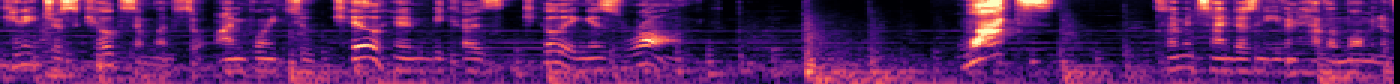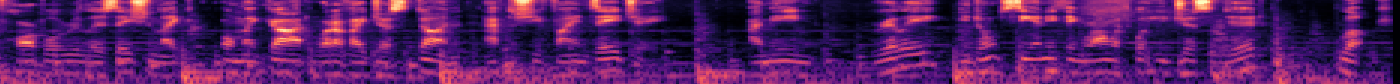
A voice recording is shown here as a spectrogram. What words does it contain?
Kenny just killed someone, so I'm going to kill him because killing is wrong. What? Clementine doesn't even have a moment of horrible realization like, oh my god, what have I just done, after she finds AJ. I mean, really? You don't see anything wrong with what you just did? Look,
